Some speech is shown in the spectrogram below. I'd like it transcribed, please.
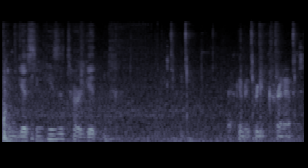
I'm guessing he's a target. That's gonna be pretty cramped.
